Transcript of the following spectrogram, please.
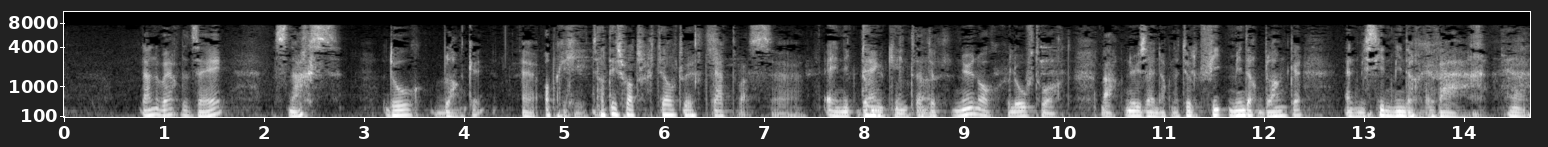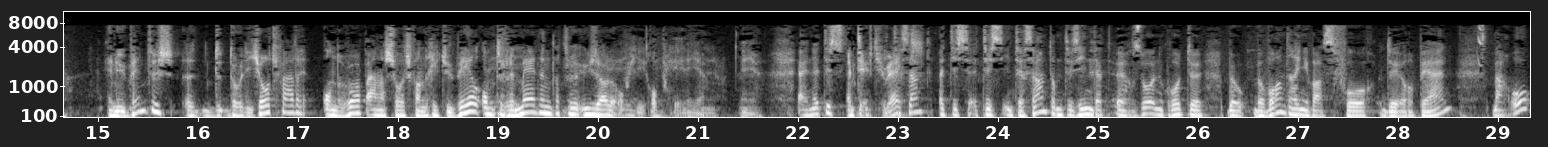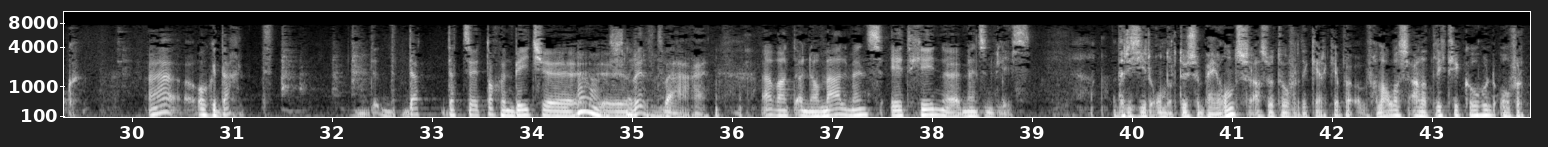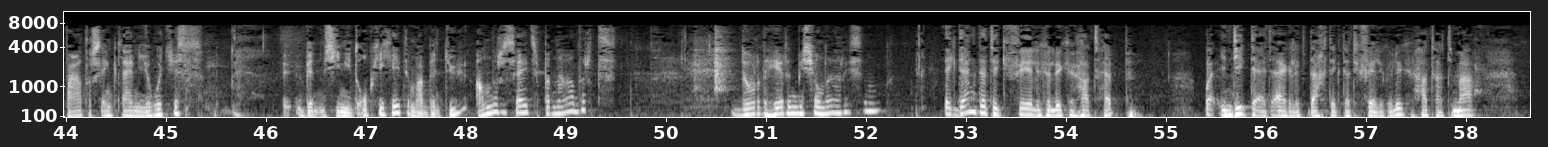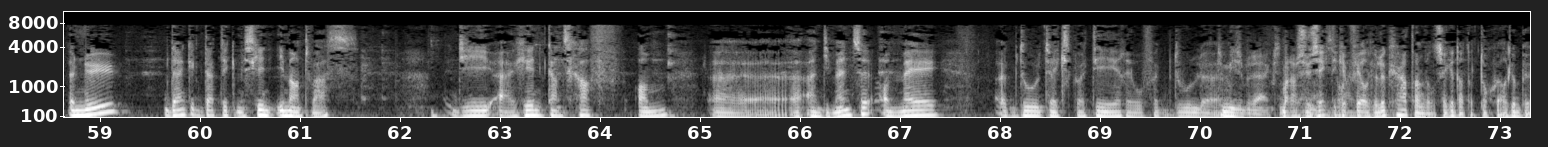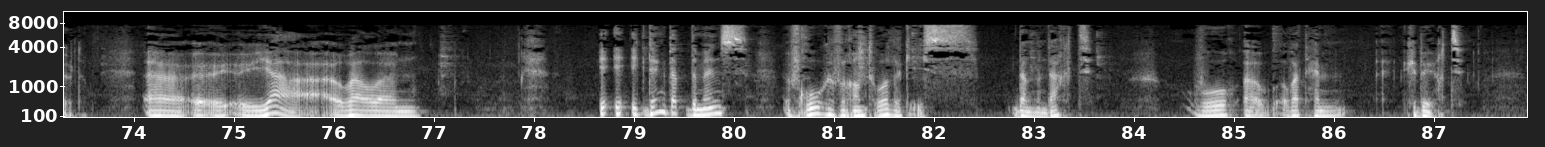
dan werden zij s'nachts door blanken uh, opgegeten. Dat is wat verteld werd. Dat was. Uh, en ik denk kind dat het nu nog geloofd wordt. Maar nu zijn er natuurlijk minder blanken en misschien minder gevaar. Ja. En u bent dus uh, door die grootvader onderworpen aan een soort van ritueel om te vermijden dat we u zouden opge opgeven. Ja, ja, ja. En het is, en het heeft interessant, het is, het is interessant om te zien dat er zo'n grote be bewondering was voor de Europeaan, maar ook, uh, ook gedacht dat, dat zij toch een beetje ah, uh, wild waren. Want een normaal mens eet geen uh, mensenvlees. Er is hier ondertussen bij ons, als we het over de kerk hebben, van alles aan het licht gekomen over paters en kleine jongetjes. U bent misschien niet opgegeten, maar bent u anderzijds benaderd door de heren missionarissen? Ik denk dat ik veel geluk gehad heb. In die tijd eigenlijk dacht ik dat ik veel geluk gehad had. Maar nu denk ik dat ik misschien iemand was die uh, geen kans gaf om uh, aan die mensen, om mij, ik bedoel, te exploiteren of ik bedoel... Uh, te misbruiken. Maar als u zegt, ik heb veel geluk gehad, dan wil zeggen dat het toch wel gebeurde. ja, wel... Um, ik, ik denk dat de mens vroeger verantwoordelijk is dan men dacht voor uh, wat hem gebeurt.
